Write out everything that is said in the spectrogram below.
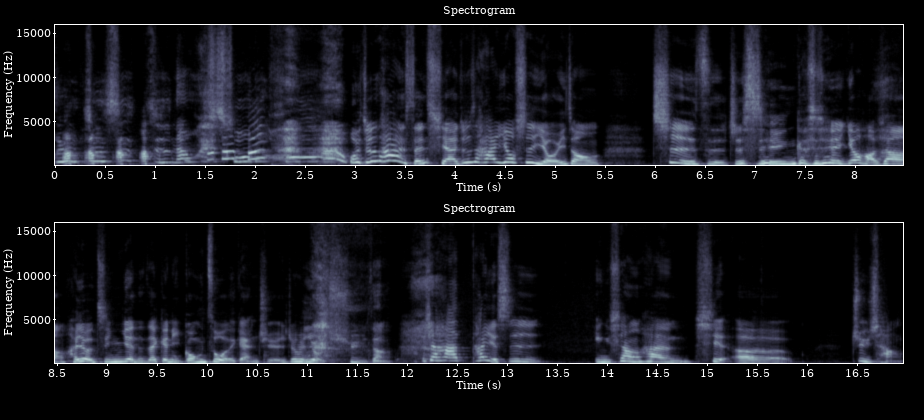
这个就是直男会说的话。我觉得他很神奇啊，就是他又是有一种赤子之心，可是又好像很有经验的在跟你工作的感觉，就很有趣这样。而且他他也是影像和现呃剧场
